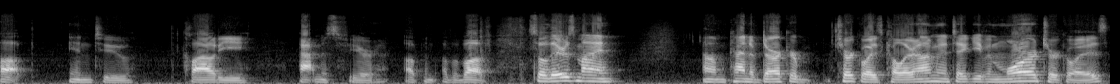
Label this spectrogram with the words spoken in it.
up into the cloudy atmosphere up and up above. So there's my um, kind of darker turquoise color and I'm going to take even more turquoise.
